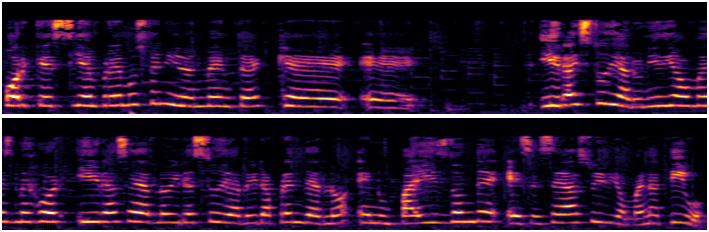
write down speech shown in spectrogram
porque siempre hemos tenido en mente que eh, ir a estudiar un idioma es mejor ir a hacerlo, ir a estudiarlo, ir a aprenderlo en un país donde ese sea su idioma nativo.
